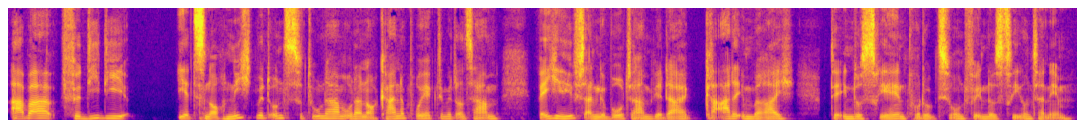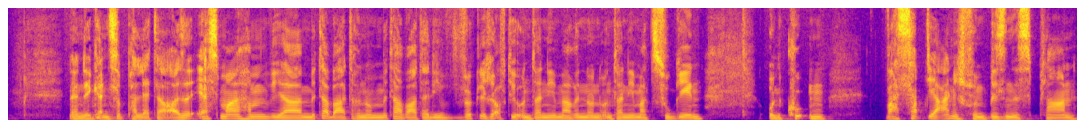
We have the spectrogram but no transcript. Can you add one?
Aber für die, die jetzt noch nicht mit uns zu tun haben oder noch keine Projekte mit uns haben, welche Hilfsangebote haben wir da gerade im Bereich der industriellen Produktion für Industrieunternehmen? Eine ganze Palette. Also erstmal haben wir Mitarbeiterinnen und Mitarbeiter, die wirklich auf die Unternehmerinnen und Unternehmer zugehen und gucken, was habt ihr eigentlich für einen Businessplan?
